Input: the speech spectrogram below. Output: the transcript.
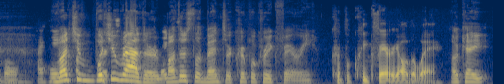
Well, I Would you would you rather Like- Mother's Lament or Cripple Creek Ferry? Cripple Creek Ferry all the way. Okay,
